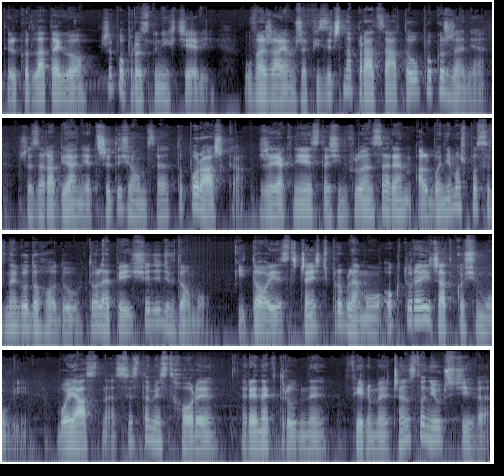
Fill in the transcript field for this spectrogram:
tylko dlatego, że po prostu nie chcieli. Uważają, że fizyczna praca to upokorzenie, że zarabianie 3000 to porażka, że jak nie jesteś influencerem albo nie masz pasywnego dochodu, to lepiej siedzieć w domu. I to jest część problemu, o której rzadko się mówi. Bo jasne, system jest chory, rynek trudny, firmy często nieuczciwe,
